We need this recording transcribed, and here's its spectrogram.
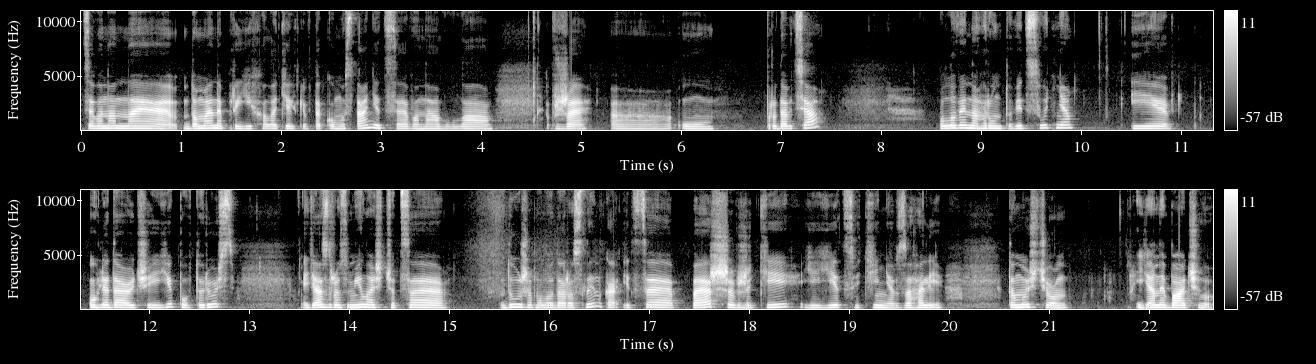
це вона не до мене приїхала тільки в такому стані. Це вона була вже е, у продавця. Половина ґрунту відсутня. І оглядаючи її, повторюсь, я зрозуміла, що це дуже молода рослинка, і це перше в житті її цвітіння взагалі. Тому що я не бачу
